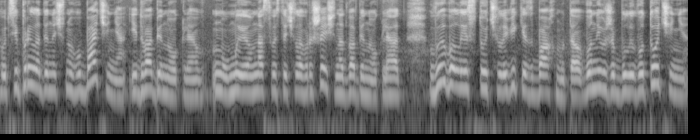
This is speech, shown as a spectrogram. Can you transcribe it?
оці прилади ночного бачення і два бінокля. Ну, ми, у нас вистачило грошей ще на два бінокля. Вивели 100 чоловік із Бахмута, вони вже були в оточенні,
